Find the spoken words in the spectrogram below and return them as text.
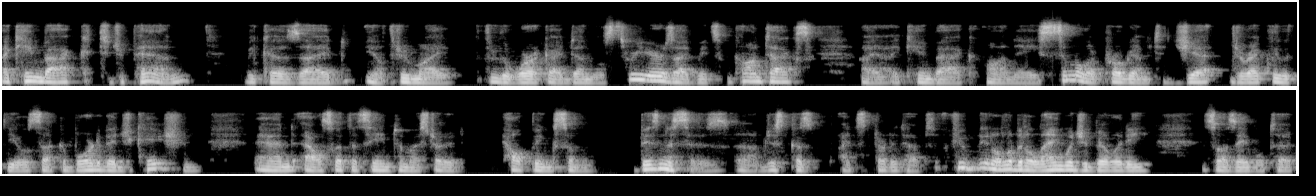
I came back to Japan because I'd, you know, through my through the work I'd done those three years, I'd made some contacts. I, I, came back on a similar program to JET directly with the Osaka Board of Education. And also at the same time, I started helping some businesses um, just because I'd started to have a few, you know, a little bit of language ability. So I was able to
